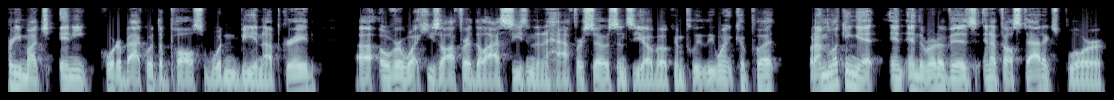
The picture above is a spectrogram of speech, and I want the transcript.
pretty much any quarterback with a pulse wouldn't be an upgrade uh, over what he's offered the last season and a half or so since the elbow completely went kaput. But I'm looking at in, in the RotoViz NFL Stat Explorer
